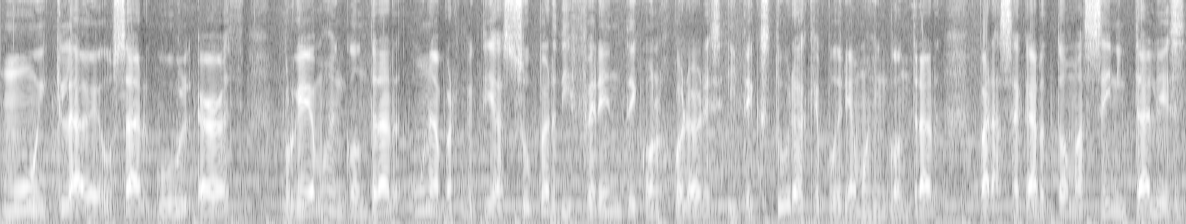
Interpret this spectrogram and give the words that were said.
muy clave usar Google Earth porque vamos a encontrar una perspectiva súper diferente con los colores y texturas que podríamos encontrar para sacar tomas cenitales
